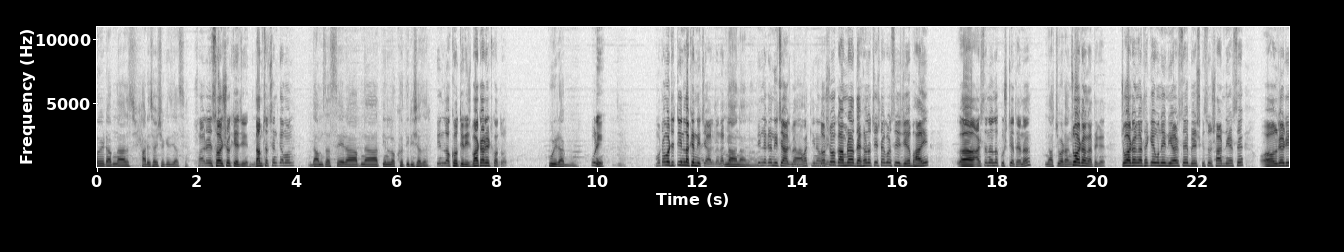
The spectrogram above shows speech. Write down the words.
ওয়েট আপনার সাড়ে ছয়শো কেজি আছে। সাড়ে ছয়শো কেজি। দাম চাচ্ছেন কেমন? দাম চাচ্ছে এটা আপনার তিন লক্ষ তিরিশ হাজার। তিন লক্ষ তিরিশ। বাটার রেট কত? কুড়ি রাখব। কুড়ি। মোটামুটি তিন লাখের নিচে আসবে না না না না। তিন লাখের নিচে আসবে না, আমার কিনা দর্শক আমরা দেখানোর চেষ্টা করছি যে ভাই আসছেন হলো কুষ্টিয়াতে না? না চুয়াডাঙ্গা। চুয়াডাঙ্গা থেকে। চুয়াডাঙ্গা থেকে উনি নিয়ে আসছে বেশ কিছু সার নিয়ে আসছে। অলরেডি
